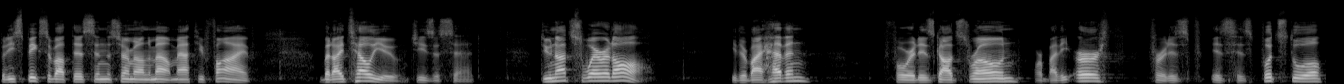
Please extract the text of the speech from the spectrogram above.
but he speaks about this in the Sermon on the Mount, Matthew 5. But I tell you, Jesus said, do not swear at all, either by heaven, for it is God's throne, or by the earth, for it is, is his footstool,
